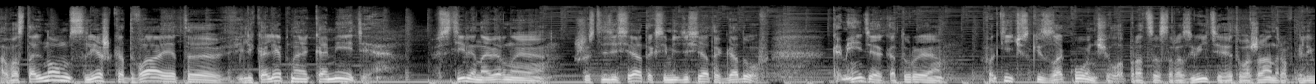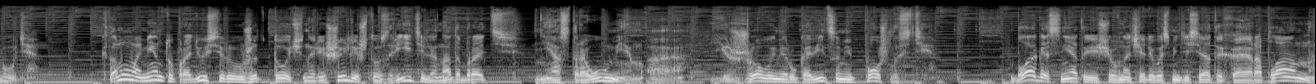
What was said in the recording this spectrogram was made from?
А в остальном «Слежка 2» — это великолепная комедия. В стиле, наверное, 60-х, 70-х годов. Комедия, которая фактически закончила процесс развития этого жанра в Голливуде. К тому моменту продюсеры уже точно решили, что зрителя надо брать не остроумием, а ежовыми рукавицами пошлости. Благо, снятый еще в начале 80-х аэроплан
